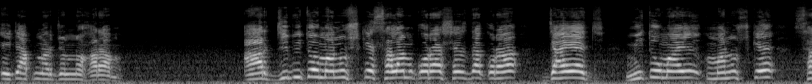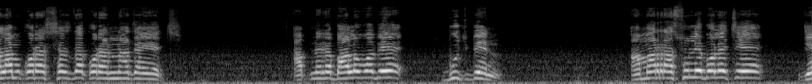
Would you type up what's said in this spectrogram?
এটা আপনার জন্য হারাম। আর জীবিত মানুষকে সালাম করা, সেজদা করা জায়েজ। মৃত মানুষকে সালাম করার সেজদা করার না জায়েজ। আপনারা ভালোভাবে বুঝবেন। আমার রাসুলে বলেছে যে,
